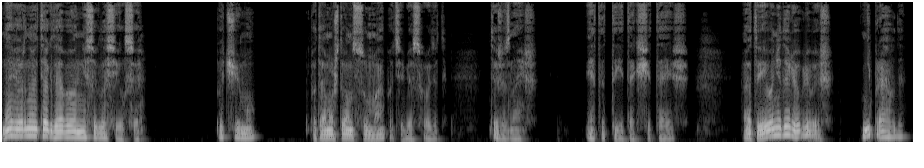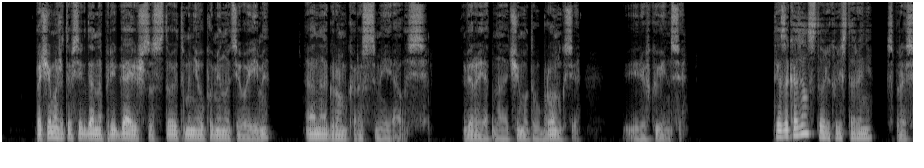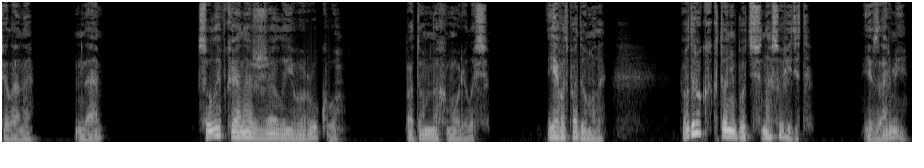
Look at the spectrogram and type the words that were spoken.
«Наверное, тогда бы он не согласился». «Почему?» «Потому что он с ума по тебе сходит. Ты же знаешь». «Это ты так считаешь». А ты его недолюбливаешь. Неправда. Почему же ты всегда напрягаешься, стоит мне упомянуть его имя? Она громко рассмеялась. Вероятно, чему-то в Бронксе или в Квинсе. «Ты заказал столик в ресторане?» — спросила она. «Да». С улыбкой она сжала его руку, потом нахмурилась. «Я вот подумала, вдруг кто-нибудь нас увидит?» «Из армии?»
